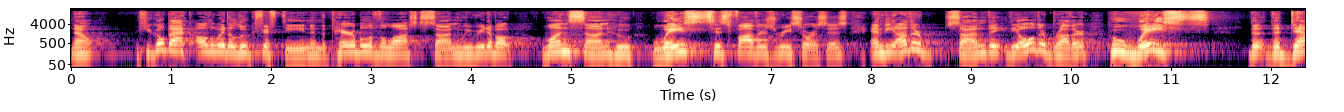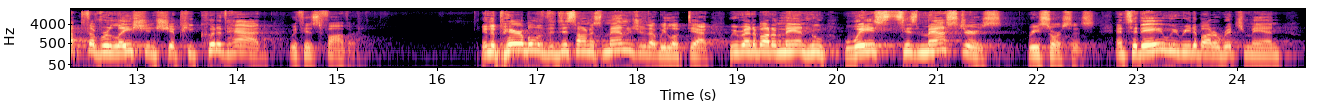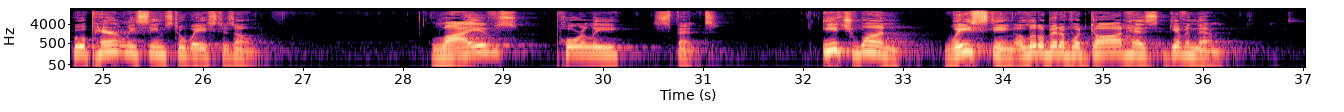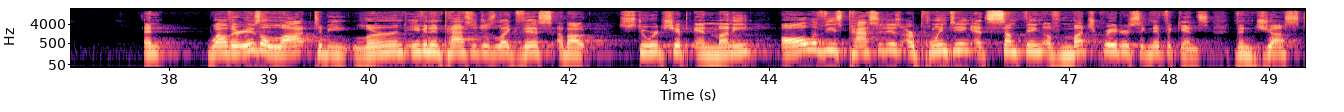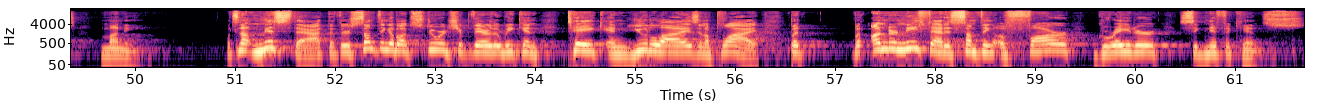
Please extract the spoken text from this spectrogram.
Now, if you go back all the way to Luke 15, in the parable of the lost son, we read about one son who wastes his father's resources, and the other son, the, the older brother, who wastes the, the depth of relationship he could have had with his father. In the parable of the dishonest manager that we looked at, we read about a man who wastes his master's resources. And today we read about a rich man who apparently seems to waste his own. Lives poorly spent. Each one wasting a little bit of what God has given them. And while there is a lot to be learned, even in passages like this about stewardship and money, all of these passages are pointing at something of much greater significance than just money. Let's not miss that, that there's something about stewardship there that we can take and utilize and apply. But but underneath that is something of far greater significance.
